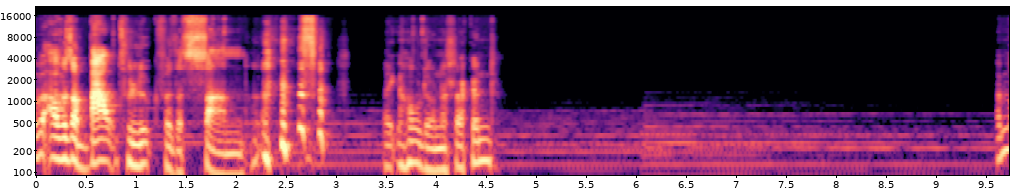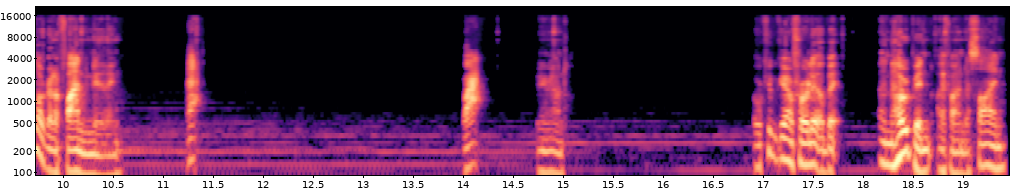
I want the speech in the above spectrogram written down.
I was about to look for the sun. like, hold on a second. I'm not gonna find anything. Ah. Ah. Getting around. I'll keep going for a little bit and hoping I find a sign.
